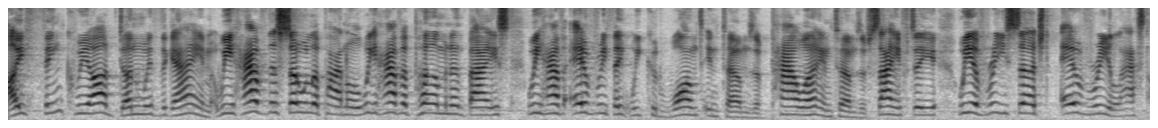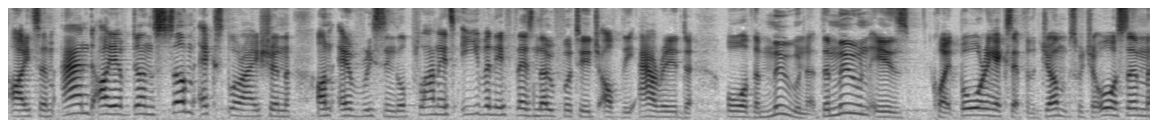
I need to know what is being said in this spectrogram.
I think we are done with the game. We have the solar panel, we have a permanent base, we have everything we could want in terms of power, in terms of safety, we have researched every last item, and I have done some exploration on every single planet, even if there's no footage of the arid or the moon. The moon is quite boring except for the jumps which are awesome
